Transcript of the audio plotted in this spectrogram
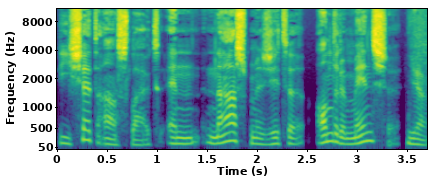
die set aansluit en naast me zitten andere mensen, Ja.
